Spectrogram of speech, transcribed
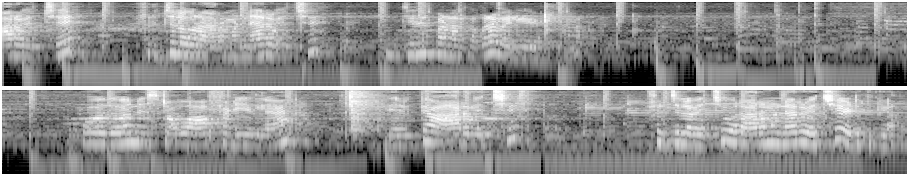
ஆற வச்சு ஃப்ரிட்ஜில் ஒரு அரை மணி நேரம் வச்சு ஜில் பண்ணதுக்கப்புறம் வெளியே எடுத்துக்கலாம். போதும் ஸ்டவ் ஆஃப் பண்ணிடலாம் எடுத்து ஆற வச்சு ஃப்ரிட்ஜில் வச்சு ஒரு அரை மணி நேரம் வச்சு எடுத்துக்கலாம்.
